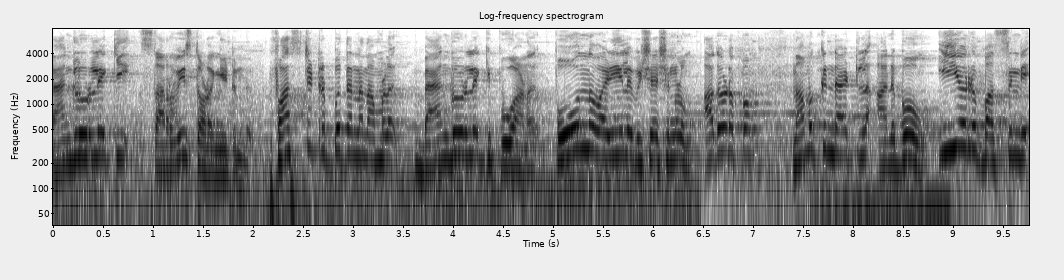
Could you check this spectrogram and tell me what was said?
ബാംഗ്ലൂരിലേക്ക് സർവീസ് തുടങ്ങിയിട്ടുണ്ട്. ഫസ്റ്റ് ട്രിപ്പ് തന്നെ നമ്മൾ ബാംഗ്ലൂരിലേക്ക് പോവാണ്. പോകുന്ന വഴിയിലെ വിശേഷങ്ങളും അതോടൊപ്പം നമുക്കുണ്ടായിട്ടുള്ള അനുഭവം ഈ ഒരു ബസ്സിന്റെ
